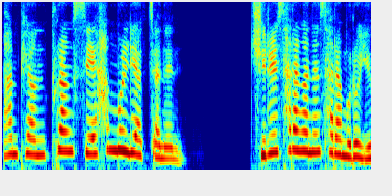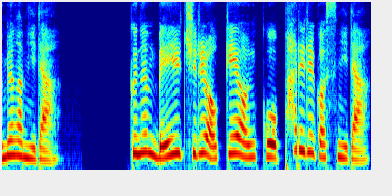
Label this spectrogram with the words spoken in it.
한편 프랑스의 한 물리학자는 쥐를 사랑하는 사람으로 유명합니다. 그는 매일 쥐를 어깨에 얹고 파리를 걷습니다.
